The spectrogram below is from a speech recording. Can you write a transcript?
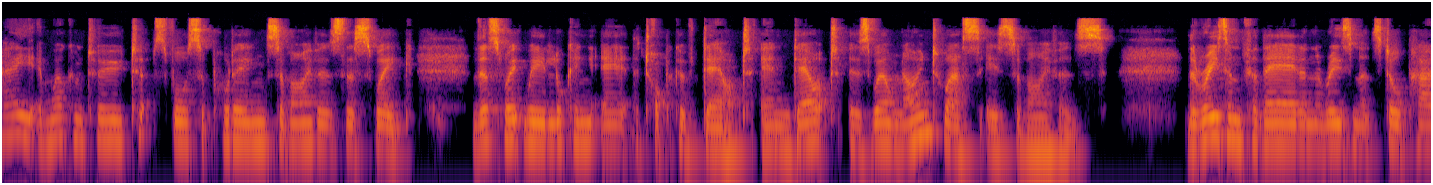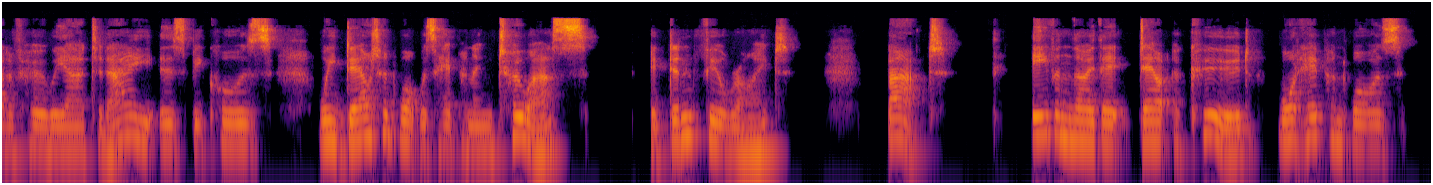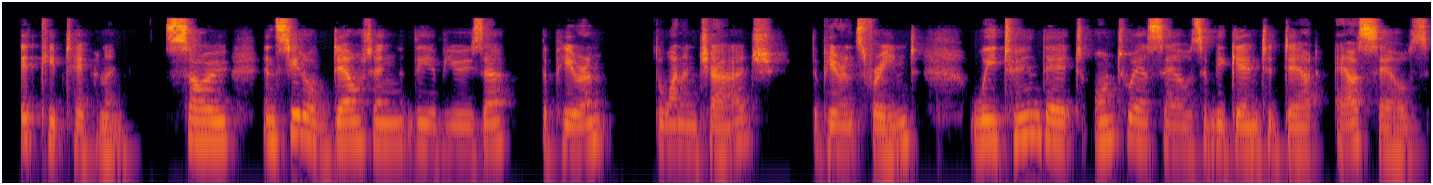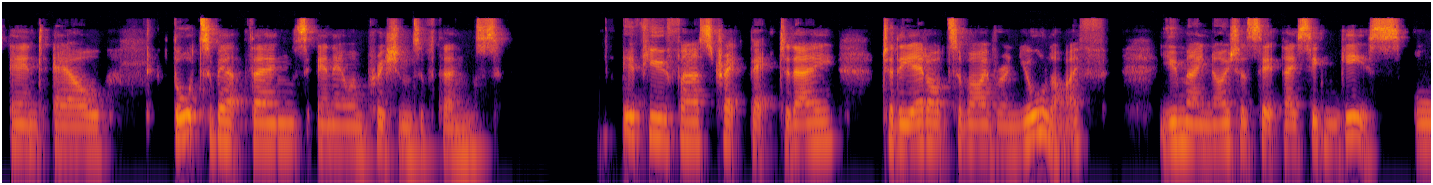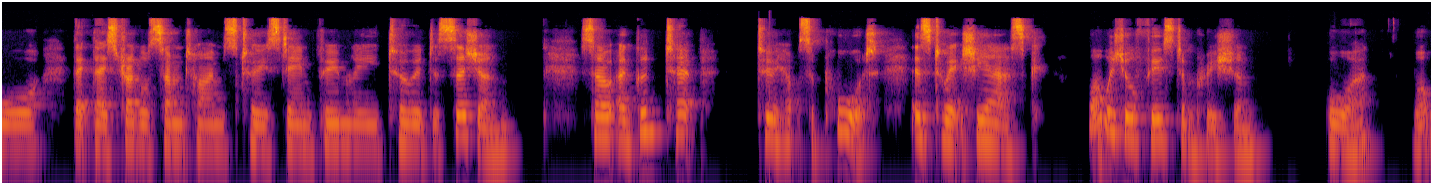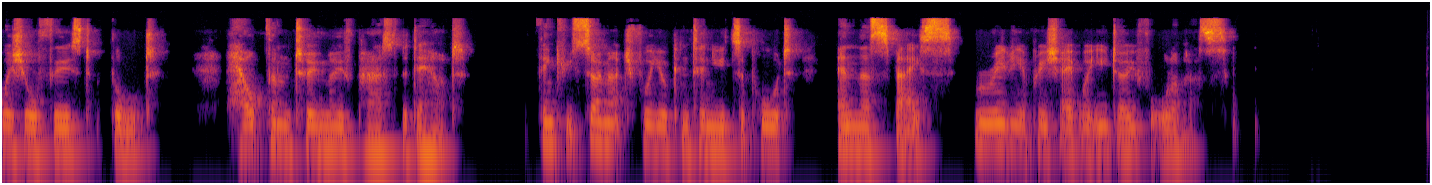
Hey, and welcome to Tips for Supporting Survivors this week. This week, we're looking at the topic of doubt, and doubt is well known to us as survivors. The reason for that, and the reason it's still part of who we are today, is because we doubted what was happening to us. It didn't feel right. But even though that doubt occurred, what happened was it kept happening. So instead of doubting the abuser, the parent, the one in charge, the parent's friend, we turned that onto ourselves and began to doubt ourselves and our thoughts about things and our impressions of things. If you fast track that today to the adult survivor in your life, you may notice that they second guess or that they struggle sometimes to stand firmly to a decision. So, a good tip to help support is to actually ask, What was your first impression? Or, What was your first thought? Help them to move past the doubt. Thank you so much for your continued support in this space. Really appreciate what you do for all of us.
